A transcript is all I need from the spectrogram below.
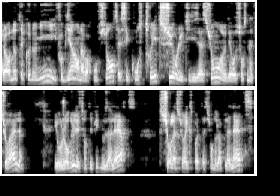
Alors notre économie, il faut bien en avoir conscience, elle s'est construite sur l'utilisation des ressources naturelles. Et aujourd'hui, les scientifiques nous alertent sur la surexploitation de la planète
